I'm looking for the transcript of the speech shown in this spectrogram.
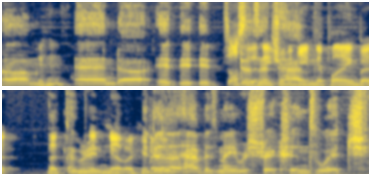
um, and uh, it, it, it Mm-hmm. it's also the nature of the game they're playing, but that's Agreed. never. It doesn't have as many restrictions, which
